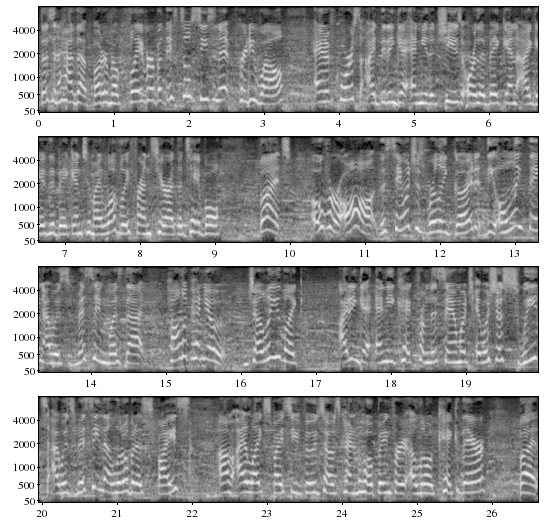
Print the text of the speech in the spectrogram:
doesn't have that buttermilk flavor, but they still season it pretty well. And of course, I didn't get any of the cheese or the bacon. I gave the bacon to my lovely friends here at the table. But overall, the sandwich is really good. The only thing I was missing was that jalapeno jelly. Like, I didn't get any kick from this sandwich. It was just sweet. I was missing that little bit of spice. Um, I like spicy food, so I was kind of hoping for a little kick there. But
